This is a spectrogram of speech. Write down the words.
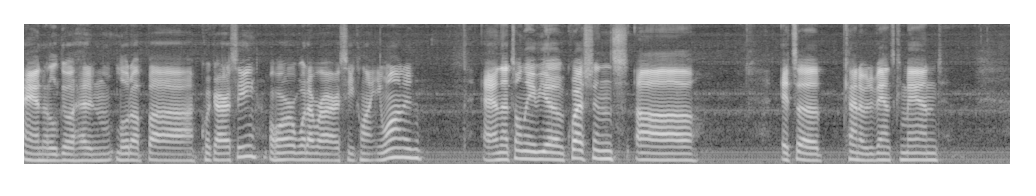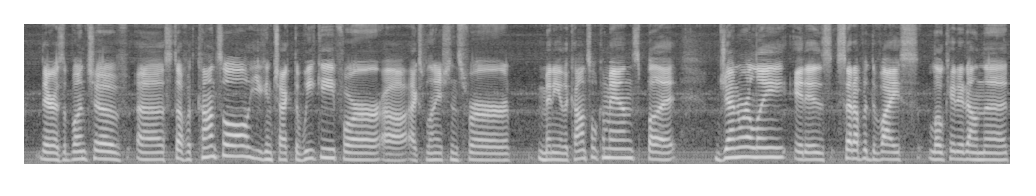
And it'll go ahead and load up uh, quick IRC or whatever IRC client you wanted. And that's only if you have questions. Uh, it's a kind of advanced command. There is a bunch of uh, stuff with console. You can check the wiki for uh, explanations for many of the console commands, but generally it is set up a device located on the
